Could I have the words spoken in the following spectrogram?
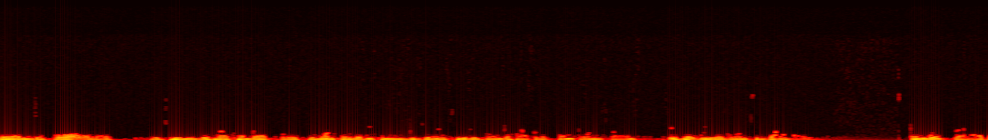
And for all of us, if Jesus does not come back first, the one thing that we can be guaranteed is going to happen at some point in time is that we are going to die. And with that,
